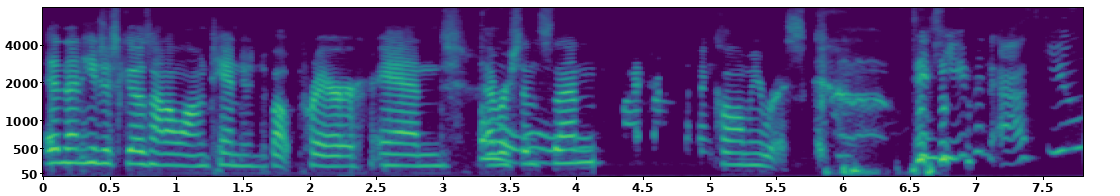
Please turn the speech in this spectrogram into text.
And then he just goes on a long tangent about prayer. And ever since then, my friends have been calling me Risk. Did he even ask you?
